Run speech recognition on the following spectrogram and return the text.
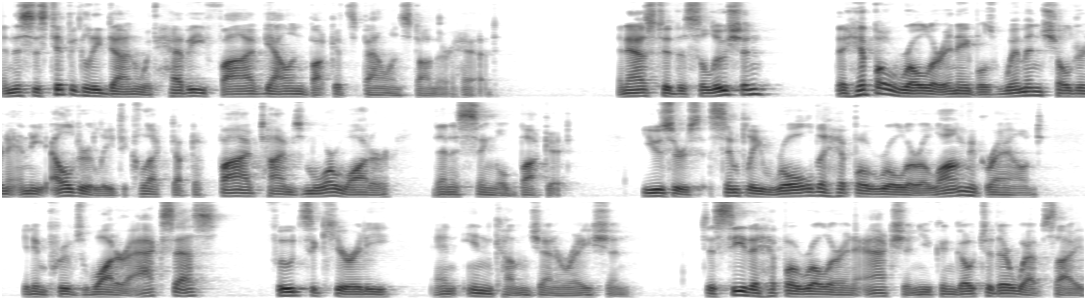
and this is typically done with heavy five gallon buckets balanced on their head. And as to the solution, the Hippo Roller enables women, children, and the elderly to collect up to five times more water than a single bucket. Users simply roll the Hippo roller along the ground. It improves water access, food security, and income generation. To see the Hippo roller in action, you can go to their website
